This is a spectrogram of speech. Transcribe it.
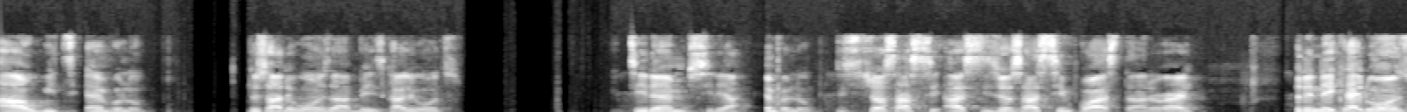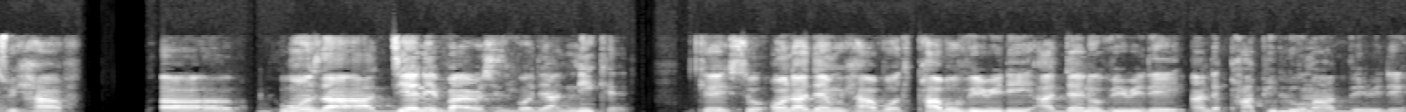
are with envelope. Those are the ones that are basically what see them, see their envelope. It's just as it's just as simple as that, right? So the naked ones we have uh the ones that are DNA viruses, but they are naked. Okay, so under them we have what parvoviridae, adenoviridae, and the papilloma viridae.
